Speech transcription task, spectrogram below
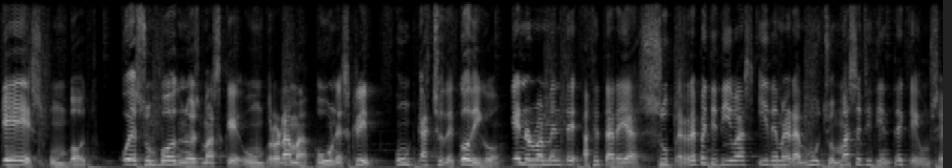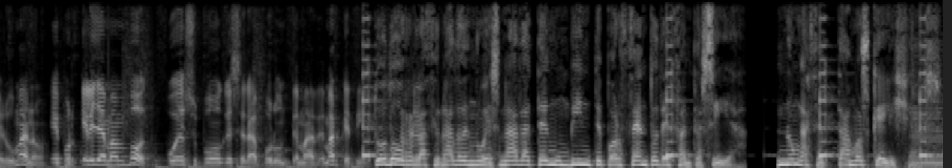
¿Qué es un bot? Pues un bot no es más que un programa, un script, un cacho de código, que normalmente hace tareas súper repetitivas y de manera mucho más eficiente que un ser humano. ¿Y por qué le llaman bot? Pues supongo que será por un tema de marketing. Todo relacionado en No es nada ten un 20% de fantasía. Non aceptamos queixas.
